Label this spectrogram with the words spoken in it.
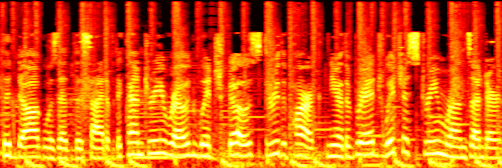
The dog was at the side of the country road which goes through the park, near the bridge which a stream runs under.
